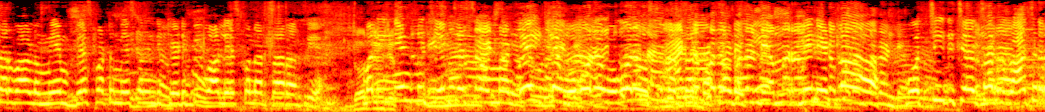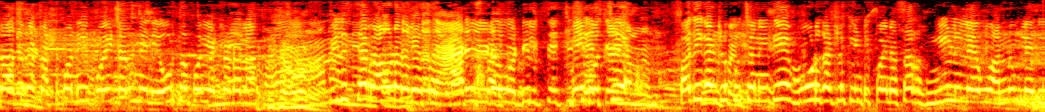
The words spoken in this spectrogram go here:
సార్ వాళ్ళు మేము బేస్ పట్టు వేసుకొని చెడిపి వాళ్ళు వేసుకున్నారు సార్ అంటే మళ్ళీ ఇన్నేండ్లు ఏం చేస్తున్నాం అంటే ఇట్లా ఒగోరే ఒగోరే వస్తున్నారు సార్. నేను ఎట్లా వచ్చి ఇది చేయాలి సార్ రాత్రి రాత్రి కట్టుకొని పోయినారు నేను ఎవరితో పోయి ఎట్లాడాలా పిలిస్తే రావడం లేదు సార్. మేము వచ్చి పది గంటలు కూర్చొనింది మూడు గంటలకు ఇంటికి పోయినా సార్ నీళ్ళు లేవు అన్నం లేదు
